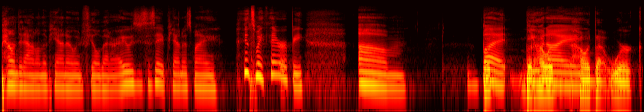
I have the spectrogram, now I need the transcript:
pound it out on the piano and feel better. I always used to say piano's my it's my therapy. Um but, but you how would, I how would that work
